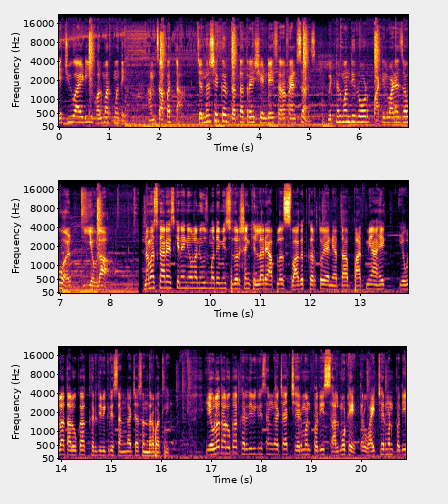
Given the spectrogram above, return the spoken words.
एच यू आय डी हॉलमार्कमध्ये. आमचा पत्ता Chandrashekhar Dattatray Shende Saraf and sons Vitthal Mandir road पाटीलवाड्याजवळ येवला. नमस्कार एस के नाईन येवला न्यूजमध्ये मी सुदर्शन खिल्लारे आपलं स्वागत करतोय आणि आता बातमी आहे येवला तालुका खरेदी विक्री संघाच्या संदर्भातली. येवला तालुका खरेदी विक्री संघाच्या चेअरमनपदी सालमोठे तर व्हाईस चेअरमनपदी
